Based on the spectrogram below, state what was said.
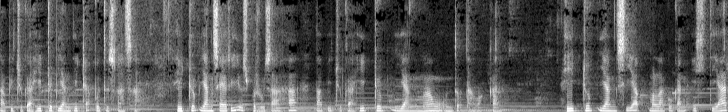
tapi juga hidup yang tidak putus asa. Hidup yang serius berusaha tapi juga hidup yang mau untuk tawakal. Hidup yang siap melakukan ikhtiar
